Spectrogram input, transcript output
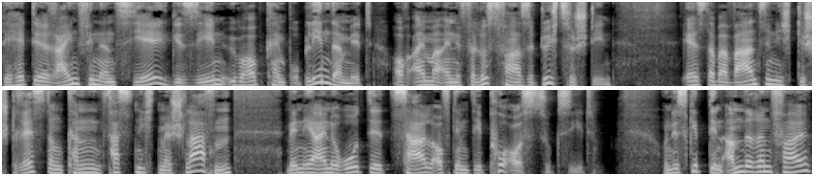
der hätte rein finanziell gesehen überhaupt kein Problem damit, auch einmal eine Verlustphase durchzustehen. Er ist aber wahnsinnig gestresst und kann fast nicht mehr schlafen, wenn er eine rote Zahl auf dem Depotauszug sieht. Und es gibt den anderen Fall,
